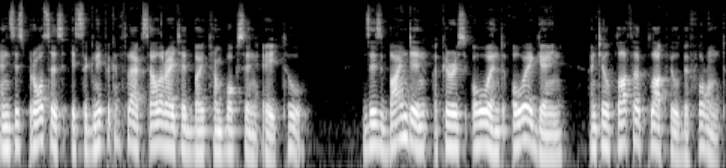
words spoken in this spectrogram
and this process is significantly accelerated by thromboxane A2. This binding occurs over and over again until platelet plaque will be formed.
